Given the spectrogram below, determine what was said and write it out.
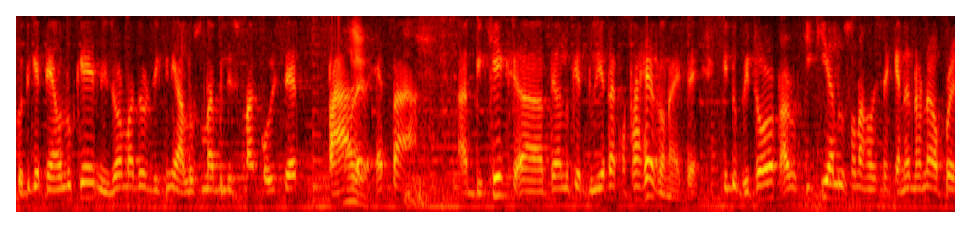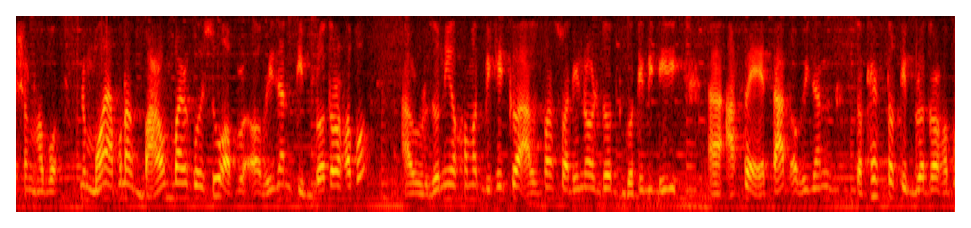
গতিকে তেওঁলোকে নিজৰ মাজৰ যিখিনি আলোচনা বিলোচনা কৰিছে তাৰ। এটা বিশেষ তেওঁলোকে দুই এটা কথাহে জনাইছে। কিন্তু ভিতৰত আৰু কি কি আলোচনা হৈছে কেনেধৰণে অপাৰেশ্যন হ'ব কিন্তু মই আপোনাক বাৰম্বাৰ কৈছো অভিযান তীব্ৰতৰ হ'ব আৰু উজনি অসমত বিশেষকৈ আলফা স্বাধীনৰ য'ত গতিবিধি আছে তাত অভিযান যথেষ্ট তীব্ৰতৰ হ'ব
